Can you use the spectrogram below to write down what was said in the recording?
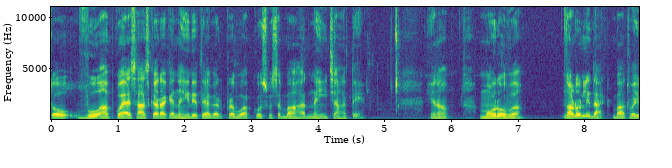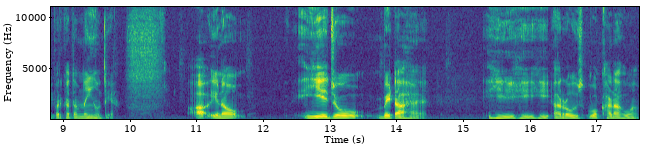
तो वो आपको एहसास करा के नहीं देते अगर प्रभु आपको उसमें से बाहर नहीं चाहते you know moreover not only that बात वहीं पर ख़त्म नहीं होती है। यू uh, नो ये जो बेटा है ही ही ही अरोज वो खड़ा हुआ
